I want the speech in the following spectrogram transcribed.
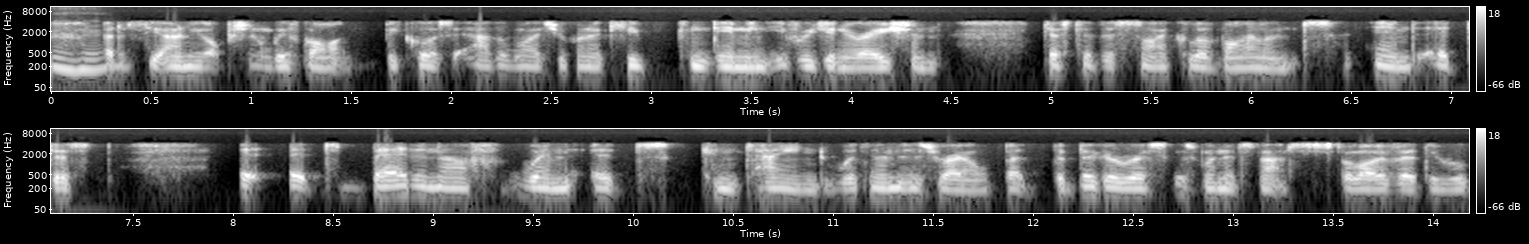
Mm-hmm. But it's the only option we've got because otherwise you're going to keep condemning every generation just to this cycle of violence. And it just, it, it's bad enough when it's contained within Israel, but the bigger risk is when it starts to spill over the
